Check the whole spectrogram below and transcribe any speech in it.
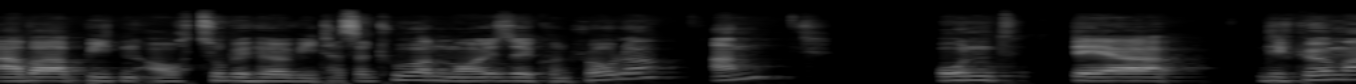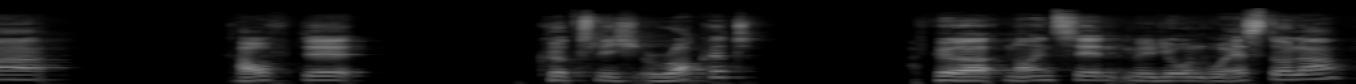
aber bieten auch Zubehör wie Tastaturen, Mäuse, Controller an. Und der, die Firma kaufte kürzlich Rocket für 19 Millionen US-Dollar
